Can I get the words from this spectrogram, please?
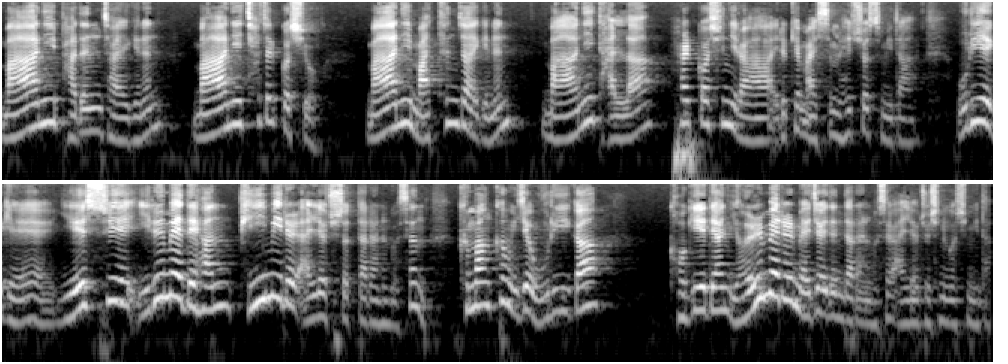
많이 받은 자에게는 많이 찾을 것이요 많이 맡은 자에게는 많이 달라 할 것이니라 이렇게 말씀을 해 주셨습니다. 우리에게 예수의 이름에 대한 비밀을 알려 주셨다라는 것은 그만큼 이제 우리가 거기에 대한 열매를 맺어야 된다는 것을 알려주시는 것입니다.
